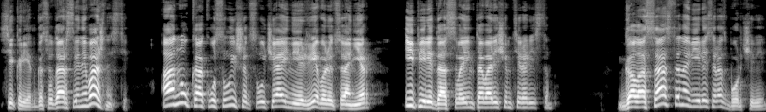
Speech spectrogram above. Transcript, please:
секрет государственной важности. А ну как услышит случайный революционер и передаст своим товарищам-террористам. Голоса становились разборчивее.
